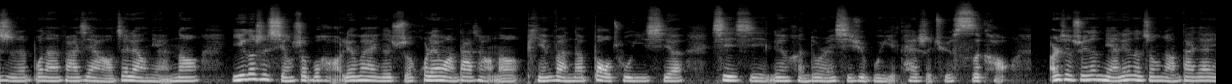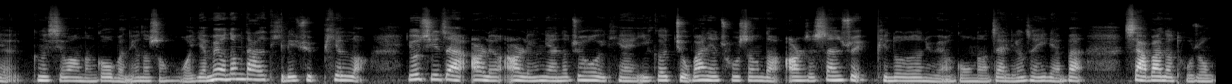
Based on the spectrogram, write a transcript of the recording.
实不难发现啊，这两年呢，一个是形势不好，另外一个是互联网大厂呢频繁的爆出一些信息，令很多人唏嘘不已，开始去思考。而且随着年龄的增长，大家也更希望能够稳定的生活，也没有那么大的体力去拼了。尤其在二零二零年的最后一天，一个九八年出生的二十三岁拼多多的女员工呢，在凌晨一点半下班的途中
